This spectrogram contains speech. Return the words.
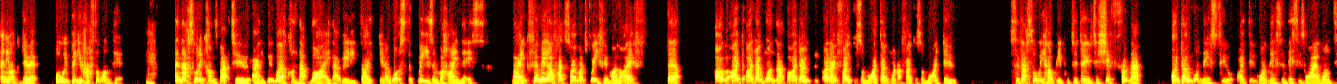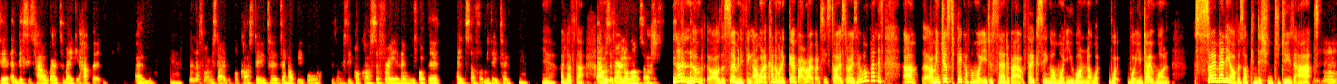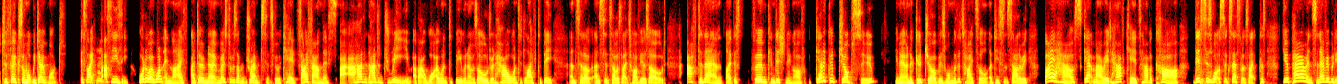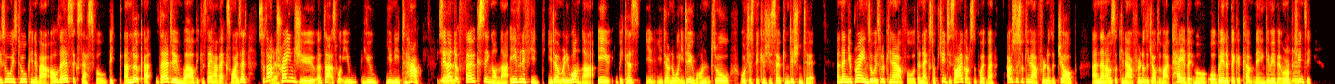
anyone can do it. Or but you have to want it. Yeah. And that's what it comes back to and we work on that why that really like you know what's the reason behind this like for me, I've had so much grief in my life that I, I, I don't want that, but I don't I don't focus on what I don't want. I focus on what I do. So that's what we help people to do to shift from that I don't want this to I do want this and this is why I want it and this is how I'm going to make it happen. Um, yeah. and that's why we started the podcast too to to help people because obviously podcasts are free and then we've got the paid stuff that we do too. Yeah, yeah I love that. That um, was a very long answer no, no, Oh, there's so many things. I want. I kind of want to go back right back to your start of story and say, "What about this?" Um, I mean, just to pick up on what you just said about focusing on what you want, not what what what you don't want. So many of us are conditioned to do that, mm-hmm. to focus on what we don't want. It's like mm-hmm. that's easy. What do I want in life? I don't know. Most of us haven't dreamt since we were kids. I found this. I, I hadn't had a dream about what I wanted to be when I was older and how I wanted life to be until I, and since I was like 12 years old. After then, like this firm conditioning of get a good job, Sue. You know, and a good job is one with a title, a decent salary, buy a house, get married, have kids, have a car. This mm-hmm. is what success looks like. Because your parents and everybody's always talking about, oh, they're successful, be- and look at they're doing well because they have X, Y, Z. So that yeah. trains you. That's what you you you need to have. So yeah. you end up focusing on that, even if you you don't really want that, you, because you, you don't know what you do want, or or just because you're so conditioned to it. And then your brain's always looking out for the next opportunity. So I got to the point where I was just looking out for another job. And then I was looking out for another job that might pay a bit more or be in a bigger company and give me a bit more mm-hmm. opportunity.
